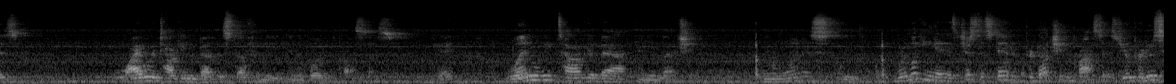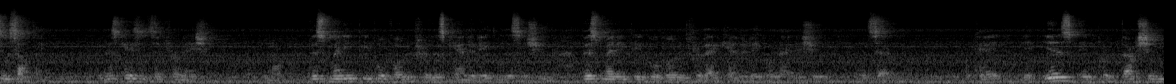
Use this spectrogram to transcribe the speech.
is why we're talking about this stuff in the, in the voting process. Okay? When we talk about an election, we want to, we, we're looking at it as just a standard production process. You're producing something. In this case, it's information. You know, this many people voted for this candidate in this issue. This many people voted for that candidate on that issue, etc. Okay? It is a production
